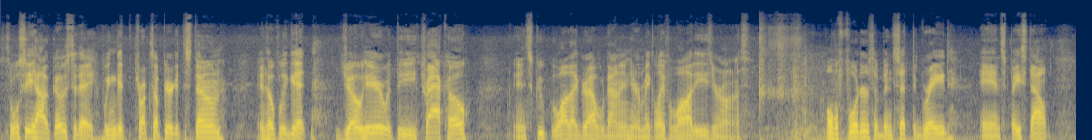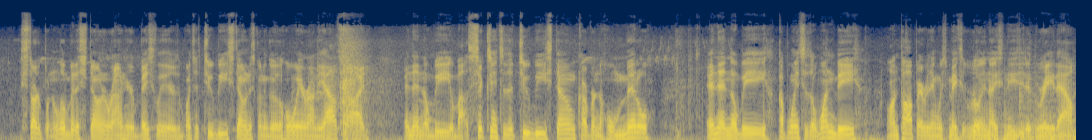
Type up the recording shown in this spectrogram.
So we'll see how it goes today. If we can get the trucks up here, get the stone, and hopefully get Joe here with the track hoe and scoop a lot of that gravel down in here and make life a lot easier on us. All the footers have been set to grade and spaced out. Started putting a little bit of stone around here. Basically, there's a bunch of 2B stone that's going to go the whole way around the outside. And then there'll be about six inches of 2B stone covering the whole middle. And then there'll be a couple inches of 1B on top of everything, which makes it really nice and easy to grade out.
